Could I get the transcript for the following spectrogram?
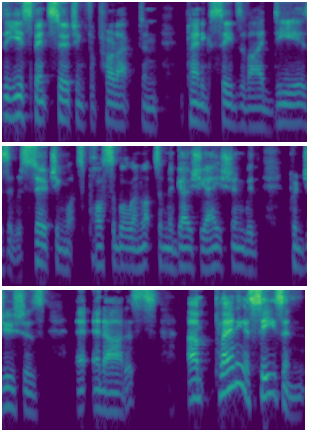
The year spent searching for product and planting seeds of ideas and researching what's possible and lots of negotiation with producers and artists. Um, planning a season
